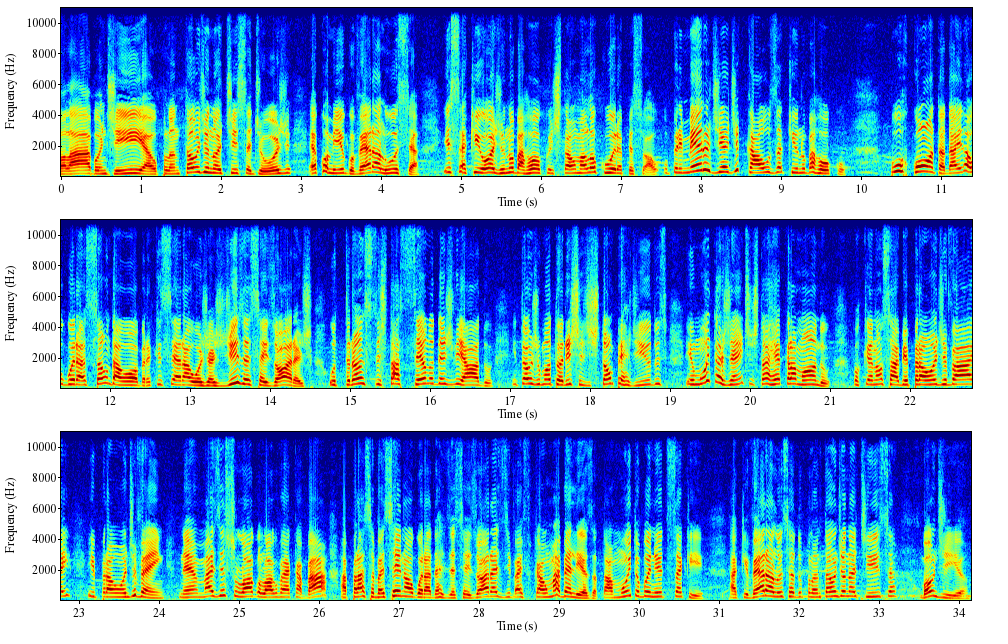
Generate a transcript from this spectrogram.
Olá, bom dia. O plantão de notícia de hoje é comigo, Vera Lúcia. Isso aqui hoje no Barroco está uma loucura, pessoal. O primeiro dia de causa aqui no Barroco. Por conta da inauguração da obra, que será hoje às 16 horas, o trânsito está sendo desviado. Então, os motoristas estão perdidos e muita gente está reclamando, porque não sabe para onde vai e para onde vem. Né? Mas isso logo, logo vai acabar. A praça vai ser inaugurada às 16 horas e vai ficar uma beleza. Tá muito bonito isso aqui. Aqui, Vera Lúcia do Plantão de Notícia. Bom dia.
